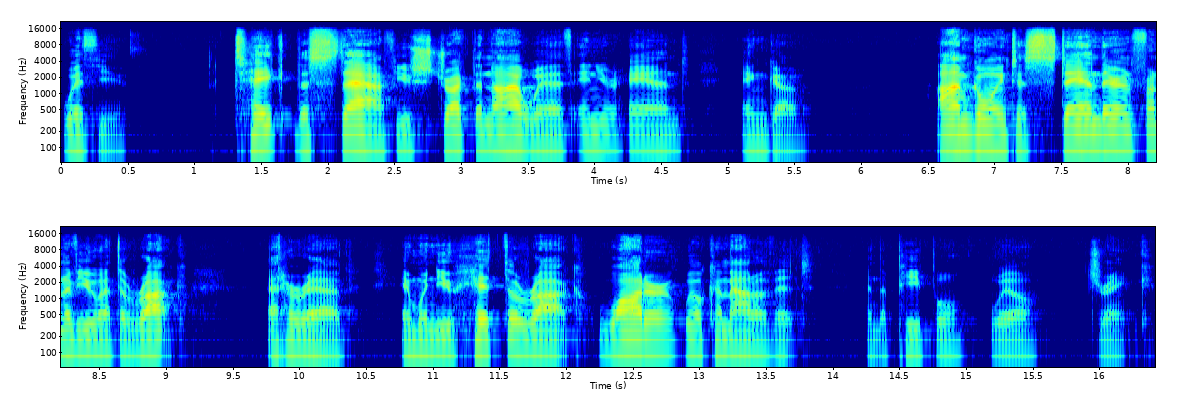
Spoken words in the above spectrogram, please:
with you. Take the staff you struck the Nile with in your hand and go. I'm going to stand there in front of you at the rock at Horeb and when you hit the rock, water will come out of it, and the people will drink.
